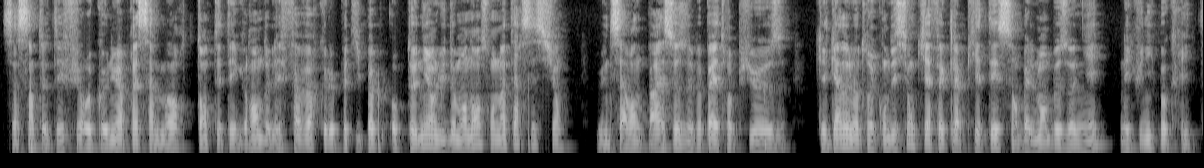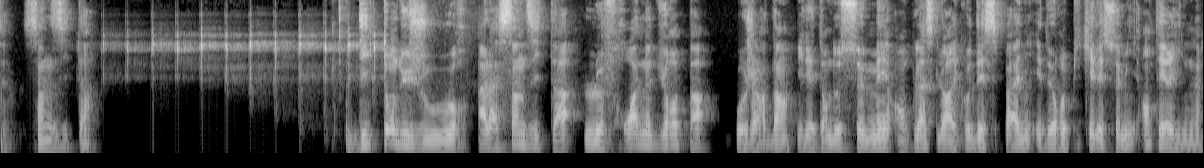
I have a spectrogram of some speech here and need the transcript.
Sa sainteté fut reconnue après sa mort, tant étaient grandes les faveurs que le petit peuple obtenait en lui demandant son intercession. Une servante paresseuse ne peut pas être pieuse. Quelqu'un de notre condition qui affecte la piété sans bellement besogner n'est qu'une hypocrite. Sainte Zita. Dicton du jour. À la Sainte Zita, le froid ne dure pas. Au jardin, il est temps de semer en place le haricot d'Espagne et de repiquer les semis entérines.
